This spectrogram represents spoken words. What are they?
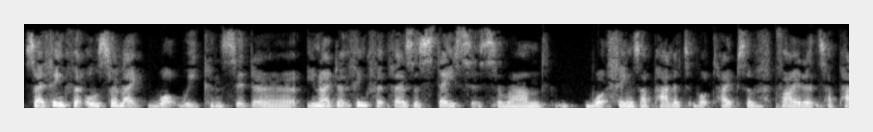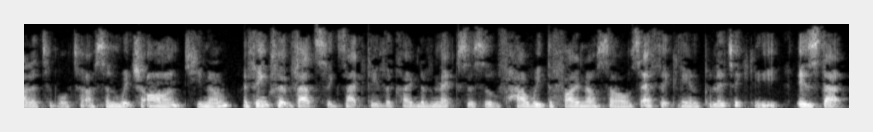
So I think that also like what we consider, you know, I don't think that there's a stasis around what things are palatable, what types of violence are palatable to us and which aren't, you know. I think that that's exactly the kind of nexus of how we define ourselves ethically and politically is that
